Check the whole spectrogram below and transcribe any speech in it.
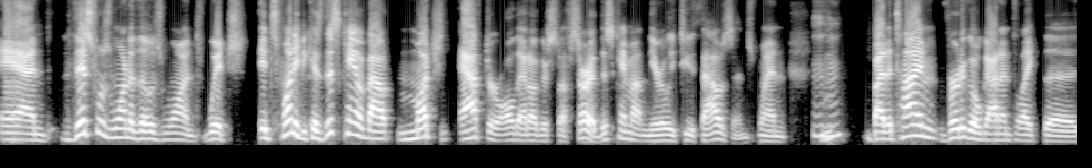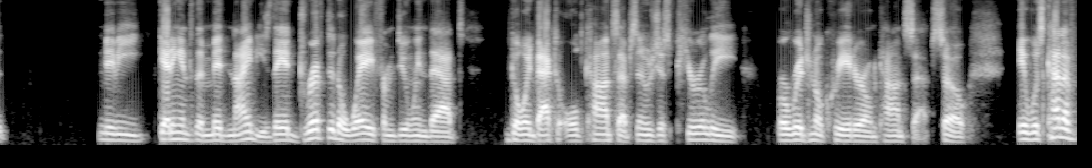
and this was one of those ones which it's funny because this came about much after all that other stuff started this came out in the early 2000s when Mhm. By the time vertigo got into like the maybe getting into the mid 90s they had drifted away from doing that going back to old concepts and it was just purely original creator owned concepts so it was kind of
